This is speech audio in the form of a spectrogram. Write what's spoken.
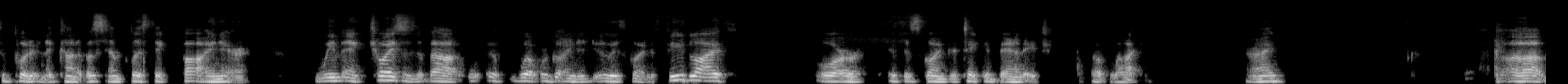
to put it in a kind of a simplistic binary. We make choices about if what we're going to do is going to feed life or if it's going to take advantage of life. Right? Uh,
